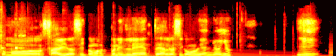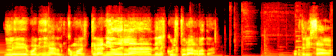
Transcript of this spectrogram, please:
Como sabio, así como ponéis lentes, algo así como bien ñoño. Y le ponéis al- como al cráneo de la, de la escultura rota. O trizado.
